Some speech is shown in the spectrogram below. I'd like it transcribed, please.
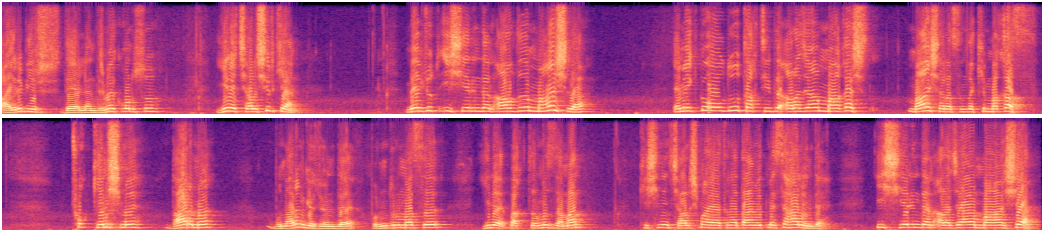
ayrı bir değerlendirme konusu. Yine çalışırken mevcut iş yerinden aldığı maaşla emekli olduğu takdirde alacağı maaş, maaş arasındaki makas çok geniş mi, dar mı? Bunların göz önünde bulundurulması yine baktığımız zaman kişinin çalışma hayatına devam etmesi halinde iş yerinden alacağı maaşa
